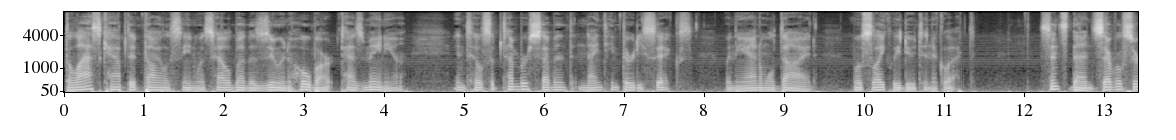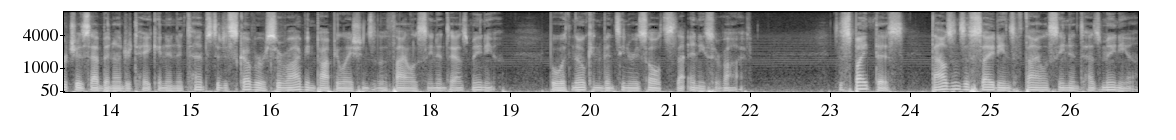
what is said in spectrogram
The last captive thylacine was held by the zoo in Hobart, Tasmania, until September 7, 1936, when the animal died most likely due to neglect. Since then, several searches have been undertaken in attempts to discover surviving populations of the thylacine in Tasmania, but with no convincing results that any survive. Despite this, thousands of sightings of thylacine in Tasmania,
